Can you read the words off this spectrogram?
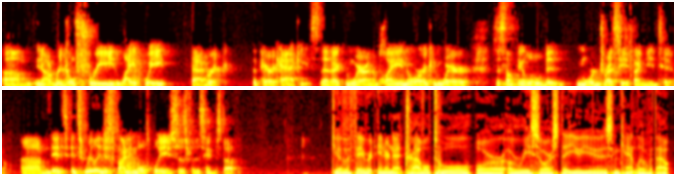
um, you know, wrinkle-free, lightweight fabric, the pair of khakis that I can wear on the plane, or I can wear to something a little bit more dressy if I need to. Um, it's it's really just finding multiple uses for the same stuff. Do you have a favorite internet travel tool or a resource that you use and can't live without?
